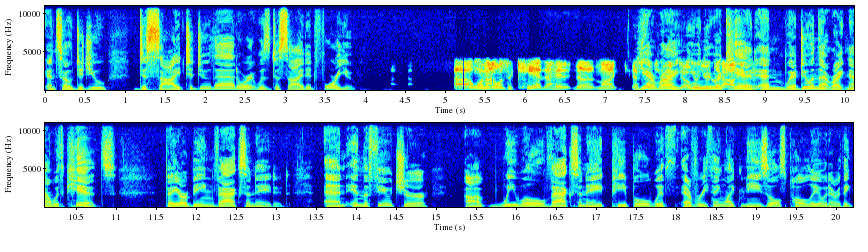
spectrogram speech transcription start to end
And so did you decide to do that or it was decided for you? Uh, when I was a kid, I had it done, Mike. That's yeah, right. You, when you were a kid. And we're doing that right now with kids. They are being vaccinated. And in the future, uh, we will vaccinate people with everything like measles, polio, and everything,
